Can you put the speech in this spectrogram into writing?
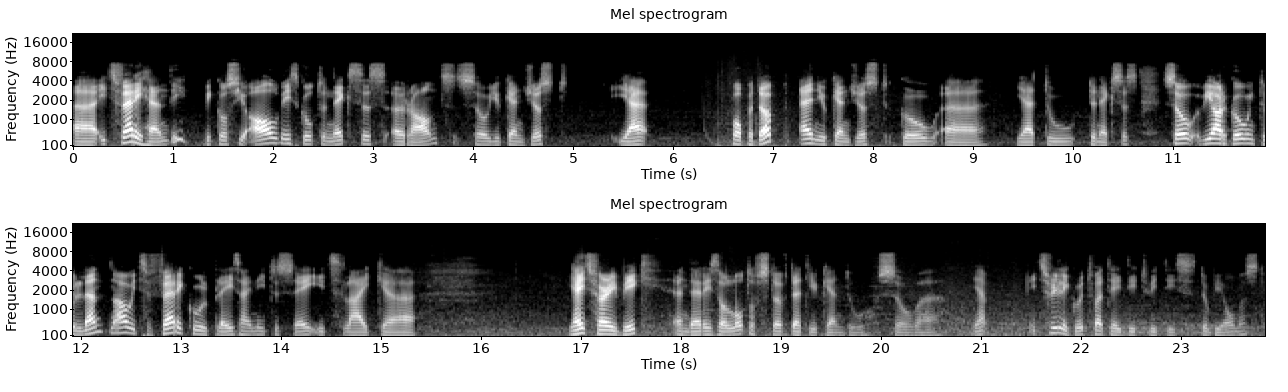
Uh, it's very handy because you always got the nexus around. So you can just, yeah, pop it up and you can just go uh, yeah to the nexus so we are going to land now it's a very cool place i need to say it's like uh, yeah it's very big and there is a lot of stuff that you can do so uh, yeah it's really good what they did with this to be honest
